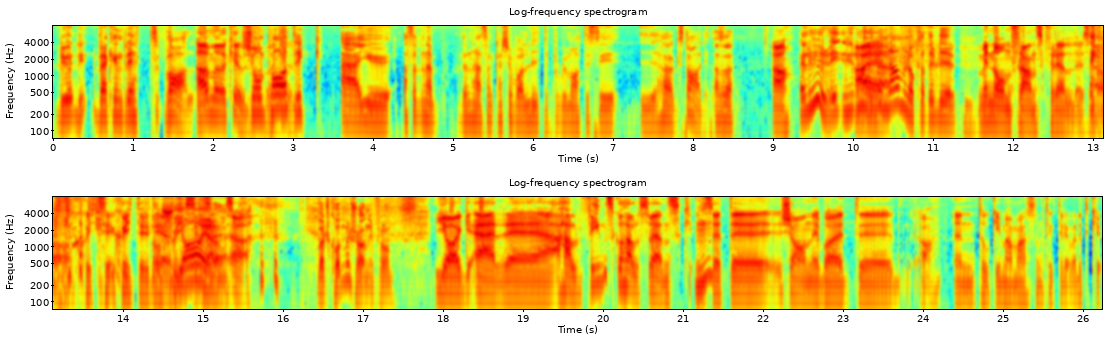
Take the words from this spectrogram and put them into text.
du, du verkligen rätt val. Ja men vad kul. Sean. Patrik är ju, alltså den här, den här som kanske var lite problematisk i, i högstadiet. Alltså, Ja, eller hur? Det är roligt Ja, ja. med namn också, att det blir... med någon fransk förälder så ja. skit, skitirriterande. Någon skit- Ja, ja, fransk. Ja. Vart kommer Sean ifrån? Jag är eh, halvfinsk och halvsvensk, Mm. så att eh, Sean är bara ett, eh, ja, en tokig mamma som tyckte det var lite kul.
